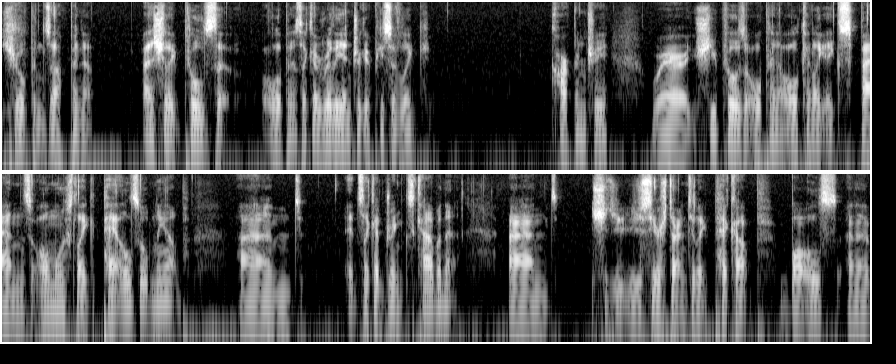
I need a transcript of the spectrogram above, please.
she opens up and it, and she like pulls it all open. It's like a really intricate piece of like carpentry where she pulls it open and it all kind of like expands almost like petals opening up and it's like a drinks cabinet and she you you see her starting to like pick up bottles and uh,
